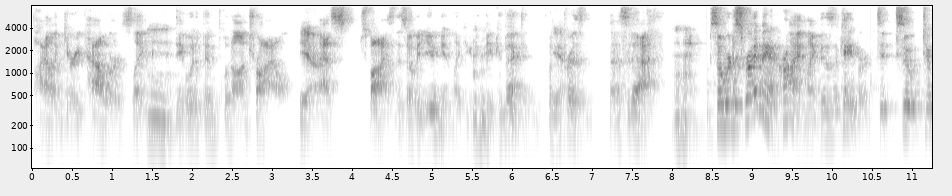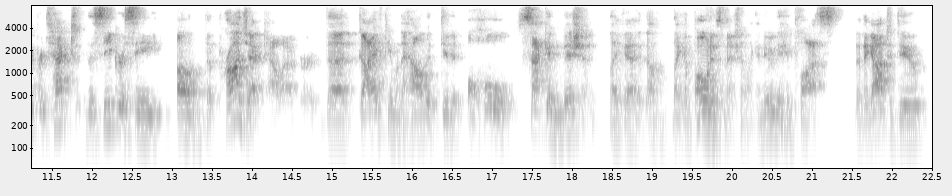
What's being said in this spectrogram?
pilot Gary Powers. Like Mm. they would have been put on trial Yeah. as spies in the Soviet Union. Like you can be convicted, put Yeah. in prison, sentence to death. Mhm. So we're describing a crime, like this is a caper. To, so to protect the secrecy of the project, however, the dive team on the Halibut did a whole second mission, like a, a like a bonus mission, like a new game plus that they got to do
